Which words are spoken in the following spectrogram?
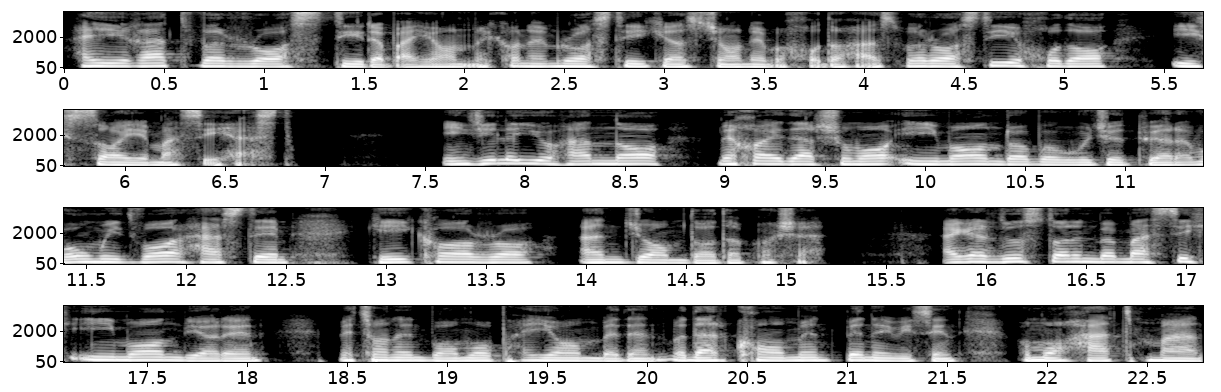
حقیقت و راستی را بیان می‌کنیم راستی که از جانب خدا هست و راستی خدا عیسی مسیح است. انجیل یوحنا می‌خواد در شما ایمان را به وجود بیاره و امیدوار هستیم که این کار را انجام داده باشه. اگر دوست دارین به مسیح ایمان بیارین می‌تونین با ما پیام بدن و در کامنت بنویسین و ما حتما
